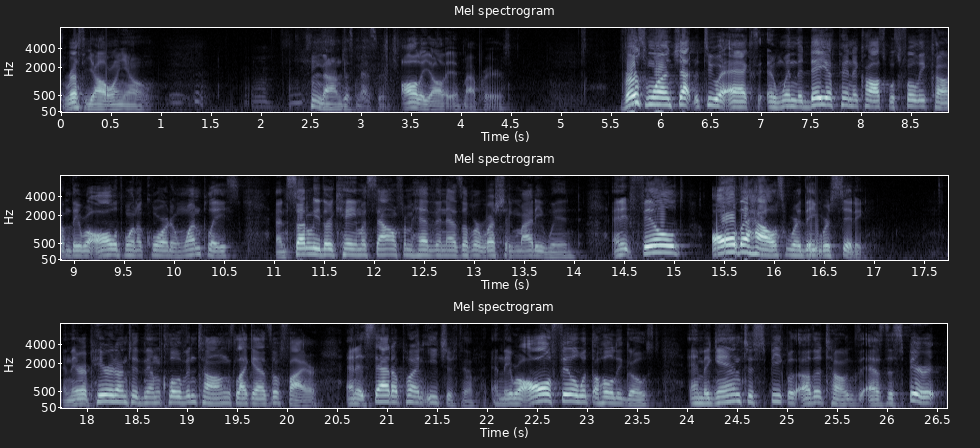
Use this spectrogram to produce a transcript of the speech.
The rest of y'all on your own. no, I'm just messing. All of y'all are in my prayers. Verse 1, chapter 2 of Acts And when the day of Pentecost was fully come, they were all with one accord in one place. And suddenly there came a sound from heaven as of a rushing mighty wind, and it filled all the house where they were sitting. And there appeared unto them cloven tongues like as of fire, and it sat upon each of them. And they were all filled with the Holy Ghost, and began to speak with other tongues as the Spirit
